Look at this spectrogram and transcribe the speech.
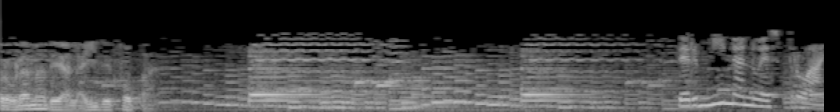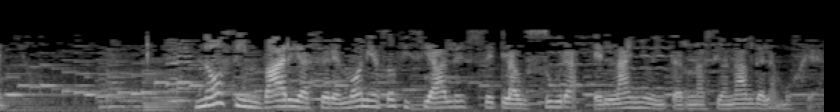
Programa de Alaí Fopa. Termina nuestro año. No sin varias ceremonias oficiales se clausura el Año Internacional de la Mujer.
